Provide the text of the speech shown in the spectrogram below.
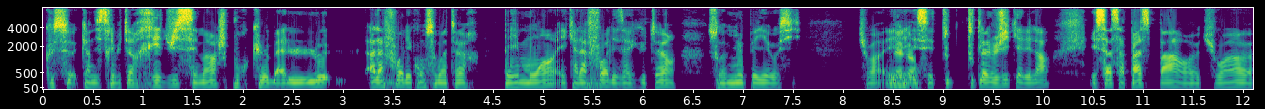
que qu'un distributeur réduise ses marges pour que bah, le, à la fois les consommateurs payent moins et qu'à la fois les agriculteurs soient mieux payés aussi. Tu vois, et, c'est toute la logique, elle est là. Et ça, ça passe par, euh, tu vois, euh,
